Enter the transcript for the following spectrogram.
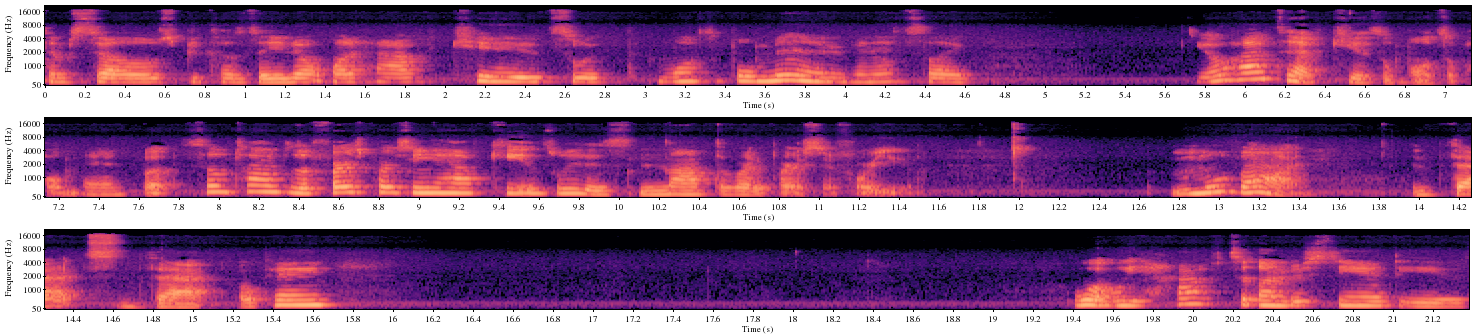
themselves because they don't want to have kids with multiple men and it's like you'll have to have kids with multiple men, but sometimes the first person you have kids with is not the right person for you. Move on. That's that, okay? What we have to understand is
